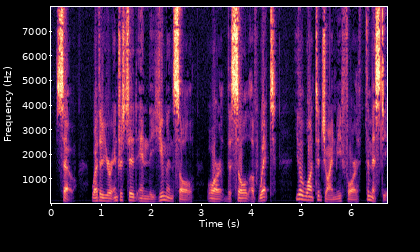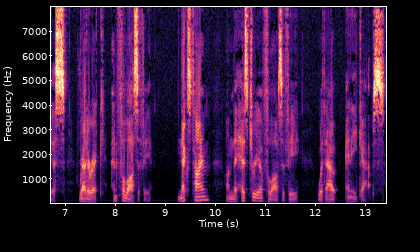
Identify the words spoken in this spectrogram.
So, whether you're interested in the human soul or the soul of wit, you'll want to join me for Themistius, Rhetoric, and Philosophy. Next time on the History of Philosophy without any gaps.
